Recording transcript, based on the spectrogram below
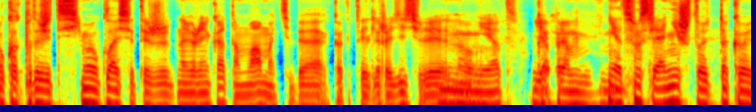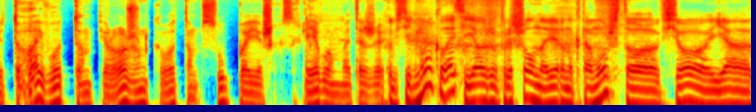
Ну как, подожди, ты в седьмом классе, ты же наверняка там мама тебя как-то или родители... Ну, Нет, как... я прям... Нет, в смысле, они что такое, давай вот там пироженка, вот там суп поешь с хлебом, это же... В седьмом классе я уже пришел, наверное, к тому, что все, я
